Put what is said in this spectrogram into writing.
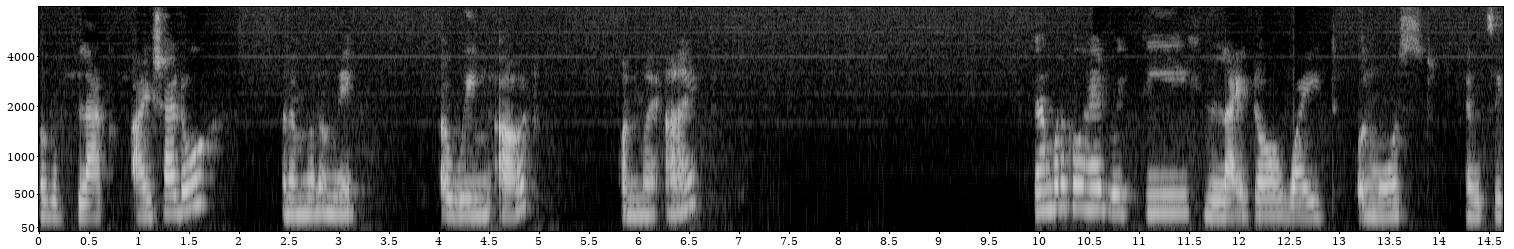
a black eyeshadow and I'm gonna make a wing out on my eye then I'm gonna go ahead with the lighter white almost I would say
